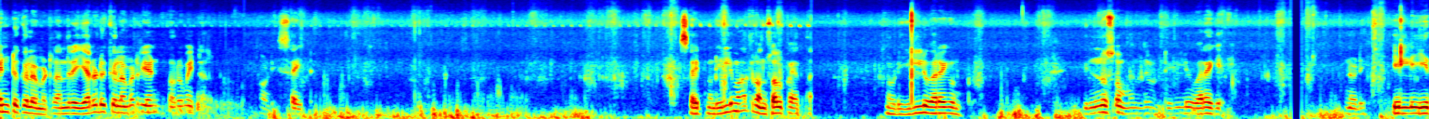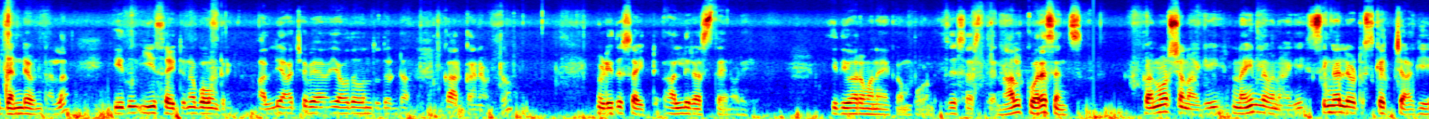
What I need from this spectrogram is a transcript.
ಎಂಟು ಕಿಲೋಮೀಟ್ರ್, ಅಂದರೆ ಎರಡು ಕಿಲೋಮೀಟ್ರ್ ಎಂಟುನೂರು ಮೀಟರ್. ನೋಡಿ, ಸೈಟ್. ಸೈಟ್ ನೋಡಿ, ಇಲ್ಲಿ ಮಾತ್ರ ಒಂದು ಸ್ವಲ್ಪ ಎತ್ತ. ನೋಡಿ, ಇಲ್ಲಿವರೆಗೆ ಉಂಟು. ಇನ್ನೂ ಸಹ ಮುಂದೆ ಉಂಟು, ಇಲ್ಲಿವರೆಗೆ. ನೋಡಿ, ಇಲ್ಲಿ ಈ ದಂಡೆ ಉಂಟಲ್ಲ, ಇದು ಈ ಸೈಟಿನ ಬೌಂಡ್ರಿ ಅಲ್ಲಿ ಆಚೆ ಯಾವುದೋ ಒಂದು ದೊಡ್ಡ ಕಾರ್ಖಾನೆ ಉಂಟು. ನೋಡಿ, ಇದು ಸೈಟ್ ಅಲ್ಲಿ ರಸ್ತೆ ನೋಡಿ. ಇದು ಇವರ ಮನೆಯ ಕಾಂಪೌಂಡ್ ಇದು ರಸ್ತೆ. ನಾಲ್ಕೂವರೆ ಸೆನ್ಸ್ ಕನ್ವರ್ಷನ್ ಆಗಿ ನೈನ್ ಲೆವೆನ್ ಆಗಿ ಸಿಂಗಲ್ ಲೇಔಟ್ ಸ್ಕೆಚ್ ಆಗಿ,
